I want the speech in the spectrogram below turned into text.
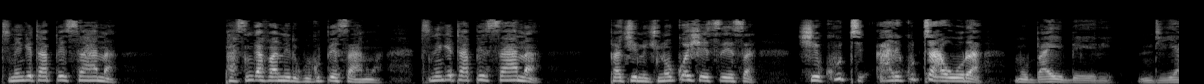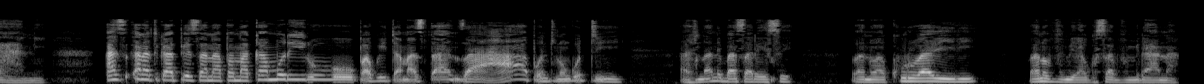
tinenge tapesana pasingafanirwi kupesanwa tinenge tapesana pachinhu chinokoshesesa chekuti ari kutaura mubhaibheri ndiani asi kana tikapesana pamakamuriro pakuita mastanza hapo ndinongoti hazvina nebasa rese. Vanhu vakuru vaviri vanobvumira kusabvumirana.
